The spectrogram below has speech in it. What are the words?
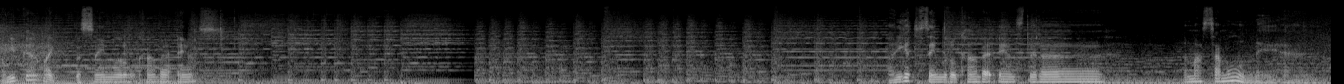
And you've got like the same little combat dance. Oh, you get the same little combat dance that uh, the Masamune had.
